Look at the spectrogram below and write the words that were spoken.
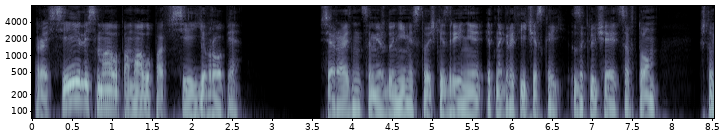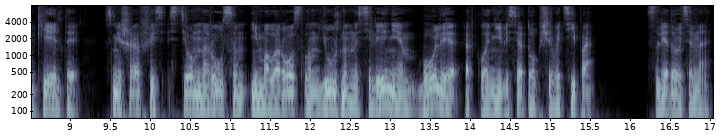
рассеялись мало-помалу по всей Европе. Вся разница между ними с точки зрения этнографической заключается в том, что кельты, смешавшись с темно-русым и малорослым южным населением, более отклонились от общего типа. Следовательно,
